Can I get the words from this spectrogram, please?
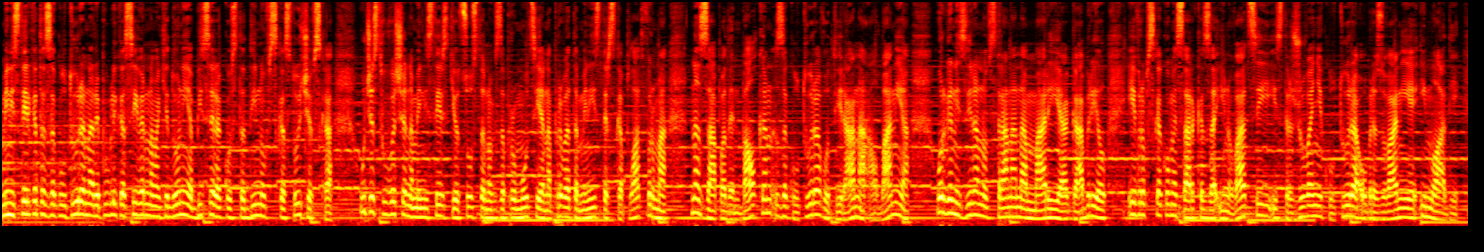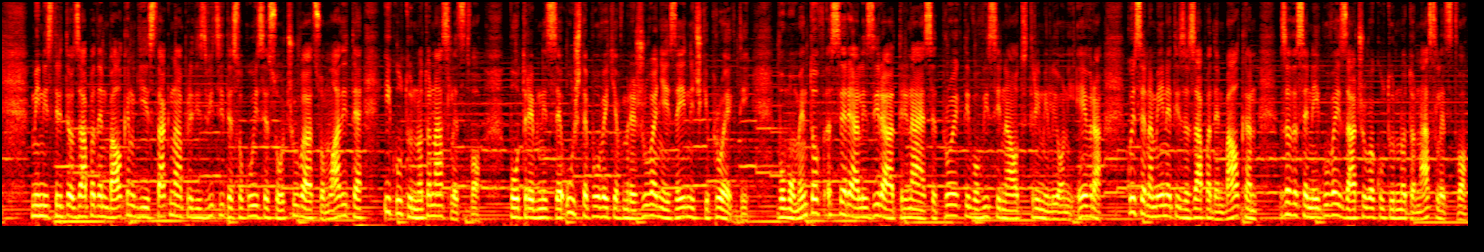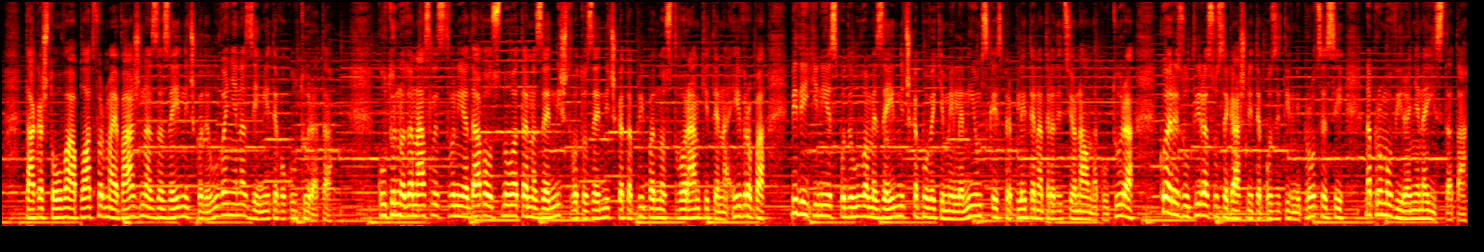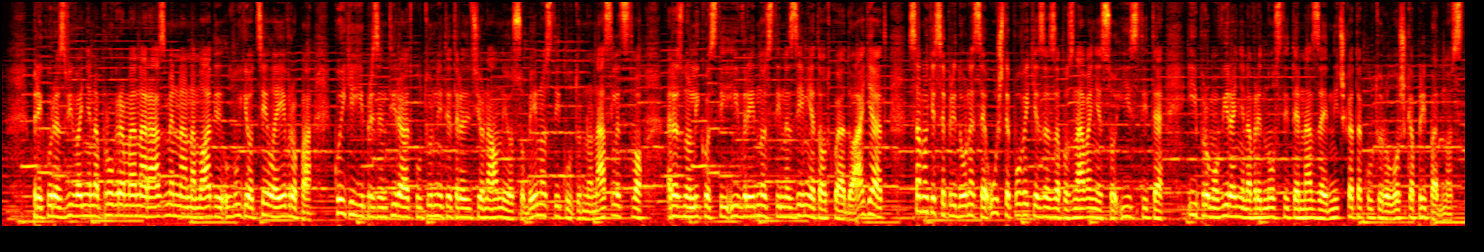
Министерката за култура на Република Северна Македонија Бисера Костадиновска Стојчевска учествуваше на Министерскиот состанок за промоција на првата министерска платформа на Западен Балкан за култура во Тирана, Албанија, организиран од страна на Марија Габриел, Европска комесарка за иновации, истражување, култура, образование и млади. Министрите од Западен Балкан ги истакнаа предизвиците со кои се соочуваат со младите и културното наследство. Потребни се уште повеќе вмрежување и заеднички проекти. Во моментов се реализираат 13 проекти во висина од 3 милиони евра, кои се наменети за Западен Балкан, за да се негува и зачува културното наследство, така што оваа платформа е важна за заедничко делување на земјите во културата. Културното наследство ни ја дава основата на заедништвото, заедничката припадност во рамките на Европа, бидејќи ние споделуваме заедничка повеќе милениумска испреплетена традиционална култура, која резултира со сегашните позитивни процеси на промовирање на истата. Преку развивање на програма на размена на млади луѓе од цела Европа, кои ќе ги презентираат културните традиционални особености, културно наследство, разноликости и вредности на земјата од која доаѓаат, само ќе се придонесе уште повеќе за запознавање со истите и промовирање на вредностите на заедничката културолошка припадност.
